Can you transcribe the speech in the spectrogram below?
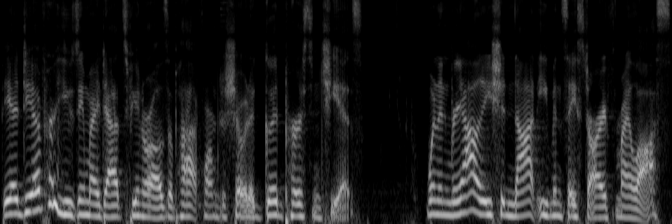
The idea of her using my dad's funeral as a platform to show what a good person she is when in reality she should not even say sorry for my loss.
